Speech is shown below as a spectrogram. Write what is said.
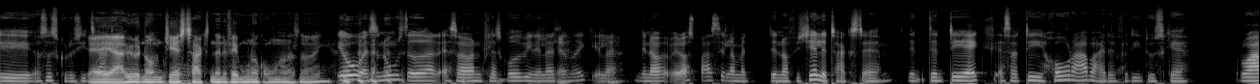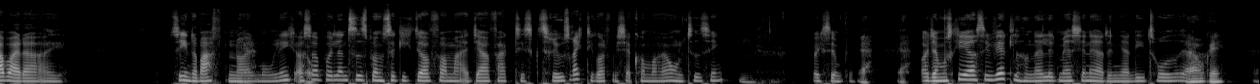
Øh, og så skulle du sige ja, tak. jeg har hørt noget om jazztaxen, den er 500 kroner eller sådan noget, ikke? Jo, altså nogle steder, altså en flaske rødvin eller et Ja, eller andet, ikke? Eller, ja. Men også, men også bare selvom at den officielle takst er, den, den, det er ikke, altså det er hårdt arbejde, fordi du skal, du arbejder øh, sent om aftenen og Ja. alt muligt, ikke? Og Jo. så på et eller andet tidspunkt, så gik det op for mig, at jeg faktisk trives rigtig godt, hvis jeg kommer i ordentlig tid ting. Mm. For eksempel. Ja, ja. Og at jeg måske også i virkeligheden er lidt mere generet, end jeg lige troede. Jeg, Ja, okay. Ja.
